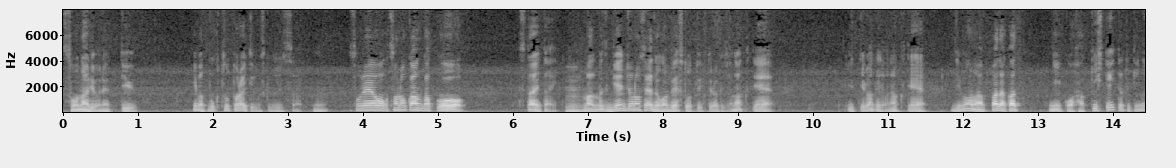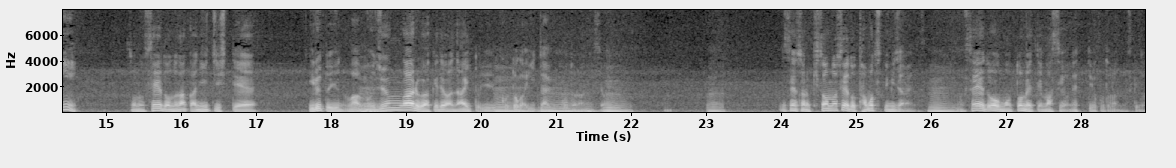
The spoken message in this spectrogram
そうなるよねっていう。今僕と捉えてるんですけど実際、うん、それをその感覚を伝えたい、うん。まあ別に現状の制度がベストって言ってるわけじゃなくて言ってるわけではなくて自分を真っ裸にこう発揮していった時にその制度の中に位置しているというのはうん。矛盾があるわけではないということが言いたいことなんですよ。うん。実際その既存の制度を保つって意味じゃないんです。うん。制度を求めてますよねっていうことなんですけど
